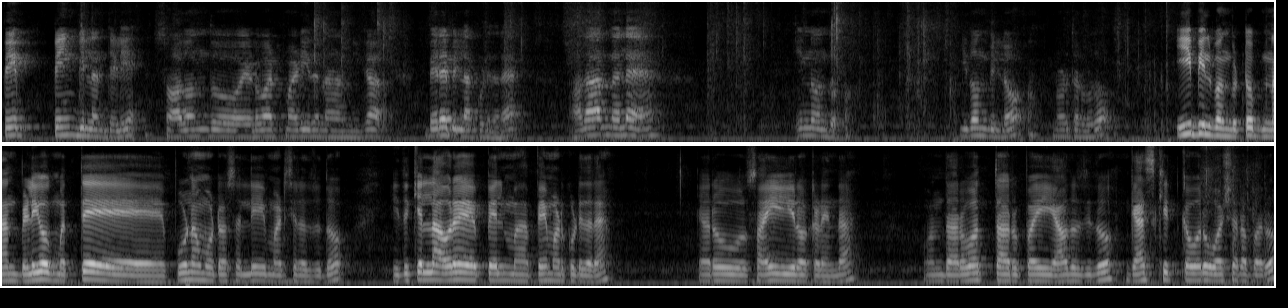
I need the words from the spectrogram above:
pay paying bill ಅಂತೇಳಿ. ಸೊ ಅದೊಂದು ಎಡವಾಟ್ ಮಾಡಿ ಇದನ್ನು ಈಗ ಬೇರೆ ಬಿಲ್ ಹಾಕ್ಬಿಟ್ಟಿದ್ದಾರೆ. ಅದಾದಮೇಲೆ ಇನ್ನೊಂದು. ಇದೊಂದು ಬಿಲ್ಲು ನೋಡ್ತಾ ಇರ್ಬೋದು. ಈ ಬಿಲ್ ಬಂದ್ಬಿಟ್ಟು ನಾನು ಬೆಳಿಗ್ಗೆ ಹೋಗಿ ಮತ್ತೆ ಪೂರ್ಣ ಮೋಟರ್ಸಲ್ಲಿ ಮಾಡಿಸಿರೋದ್ರದ್ದು. ಇದಕ್ಕೆಲ್ಲ ಅವರೇ ಪೇಲ್ ಮಾ ಪೇ ಮಾಡಿಕೊಟ್ಟಿದ್ದಾರೆ. ಯಾರು ಸಾಯಿ ಇರೋ ಕಡೆಯಿಂದ. ಒಂದು ಅರವತ್ತಾರು ರೂಪಾಯಿ ಯಾವುದ್ರದ್ದು ಇದು gas kit cover washer rubber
